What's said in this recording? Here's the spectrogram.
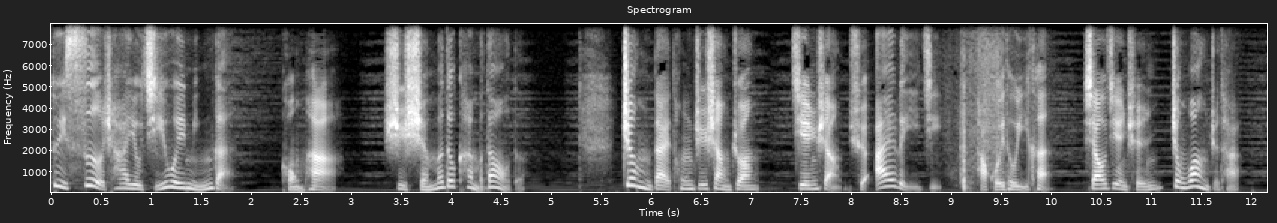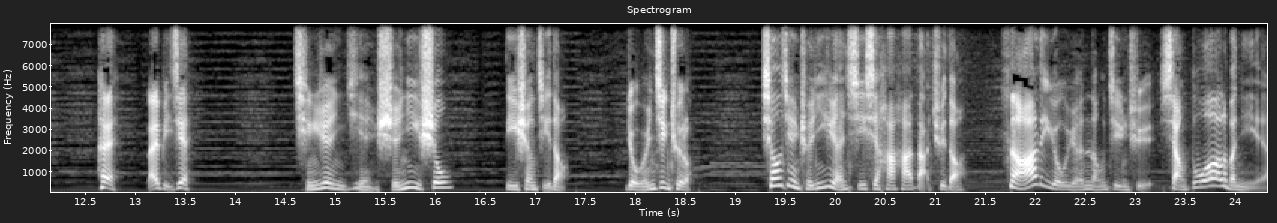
对色差又极为敏感，恐怕是什么都看不到的。正待通知上庄，肩上却挨了一记。他回头一看，萧剑尘正望着他。嘿，来比剑！秦任眼神一收，低声急道：“有人进去了。”萧剑尘依然嘻嘻哈哈打趣道：“哪里有人能进去？想多了吧你！”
